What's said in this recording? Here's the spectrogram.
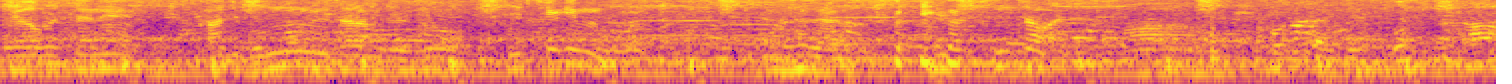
내가 볼 때는 가지 못 먹는 사람들도 이 튀김은 먹을 거야. 맞아요. 진짜 맛있어. 와 거기다 이제 소스가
